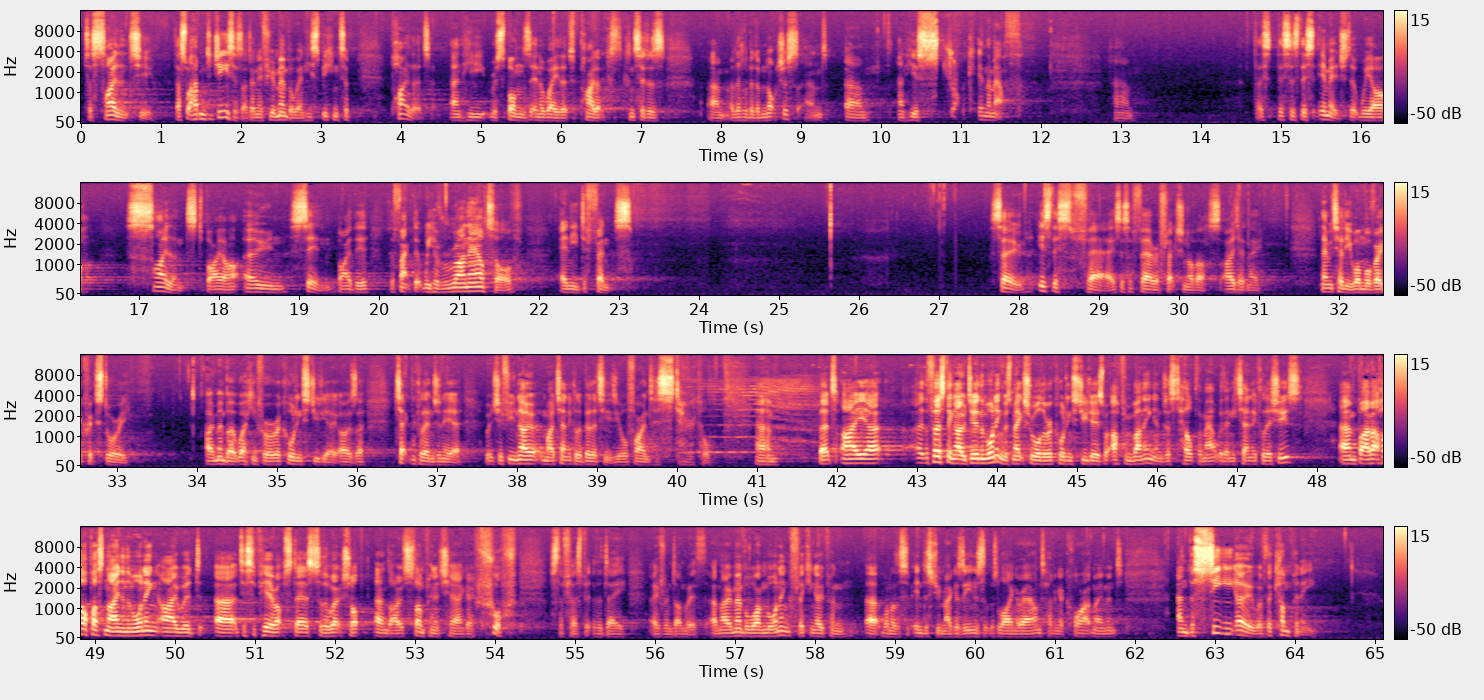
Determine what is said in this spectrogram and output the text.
to silence you. That's what happened to Jesus. I don't know if you remember when he's speaking to Pilate and he responds in a way that Pilate considers um, a little bit obnoxious and, um, and he is struck in the mouth. Um, this, this is this image that we are silenced by our own sin, by the, the fact that we have run out of any defense. So, is this fair? Is this a fair reflection of us? I don't know. Let me tell you one more very quick story. I remember working for a recording studio. I was a technical engineer, which, if you know my technical abilities, you'll find hysterical. Um, but I, uh, the first thing I would do in the morning was make sure all the recording studios were up and running and just help them out with any technical issues. Um, by about half past nine in the morning, I would uh, disappear upstairs to the workshop and I would slump in a chair and go, whew, it's the first bit of the day over and done with. And I remember one morning flicking open uh, one of the industry magazines that was lying around, having a quiet moment, and the CEO of the company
